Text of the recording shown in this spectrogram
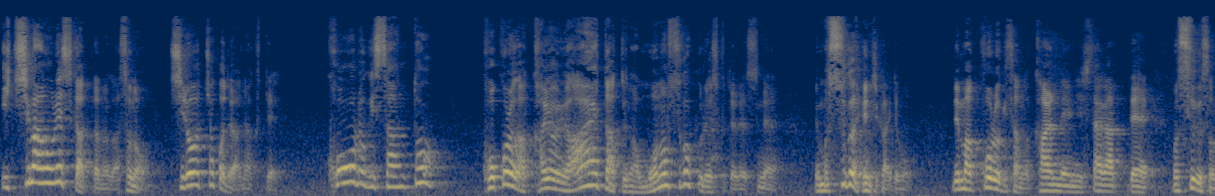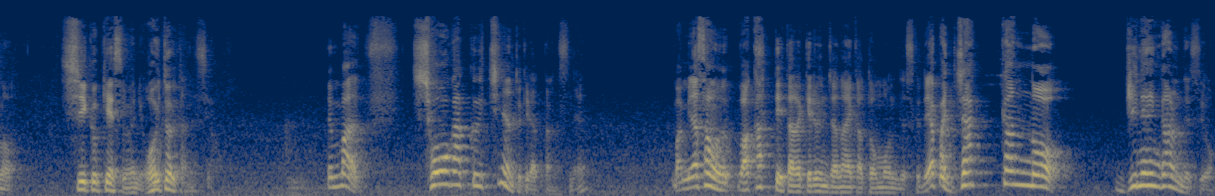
一番嬉しかったのがその白チョコではなくてコオロギさんと心が通い会えたっていうのはものすごく嬉しくてですね。でもすぐ返事書いてもでまあコオロギさんの関連に従ってもうすぐその飼育ケースの上に置いといたんですよ。でまあ小学1年の時だったんですね。まあ皆さんも分かっていただけるんじゃないかと思うんですけどやっぱり若干の疑念があるんですよ。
